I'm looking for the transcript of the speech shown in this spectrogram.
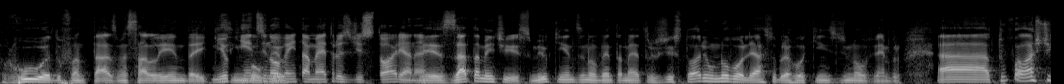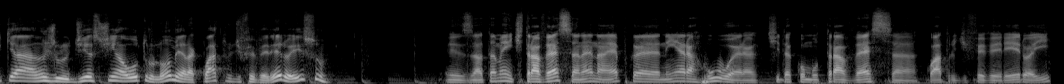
Rua do Fantasma, essa lenda aí que se envolveu. 1590 metros de história, né? Exatamente isso, 1590 metros de história, um novo olhar sobre a rua 15 de novembro. Ah, tu falaste que a Ângelo Dias tinha outro nome, era 4 de fevereiro, é isso? Exatamente. Travessa, né? Na época eh, nem era rua, era tida como Travessa 4 de fevereiro aí.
